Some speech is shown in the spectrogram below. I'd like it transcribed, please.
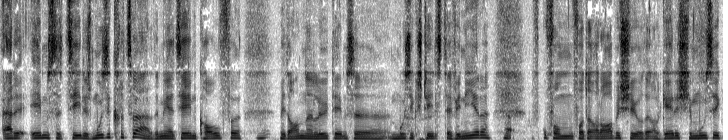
er, eben sein Ziel ist, Musiker zu werden. Mir hat es ihm geholfen, mit anderen Leuten eben so einen Musikstil zu definieren. Ja. Vom, von der arabischen oder algerischen Musik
